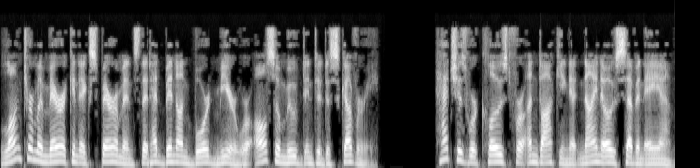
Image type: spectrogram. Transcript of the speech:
Long-term American experiments that had been on board Mir were also moved into Discovery. Hatches were closed for undocking at 9.07 am.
